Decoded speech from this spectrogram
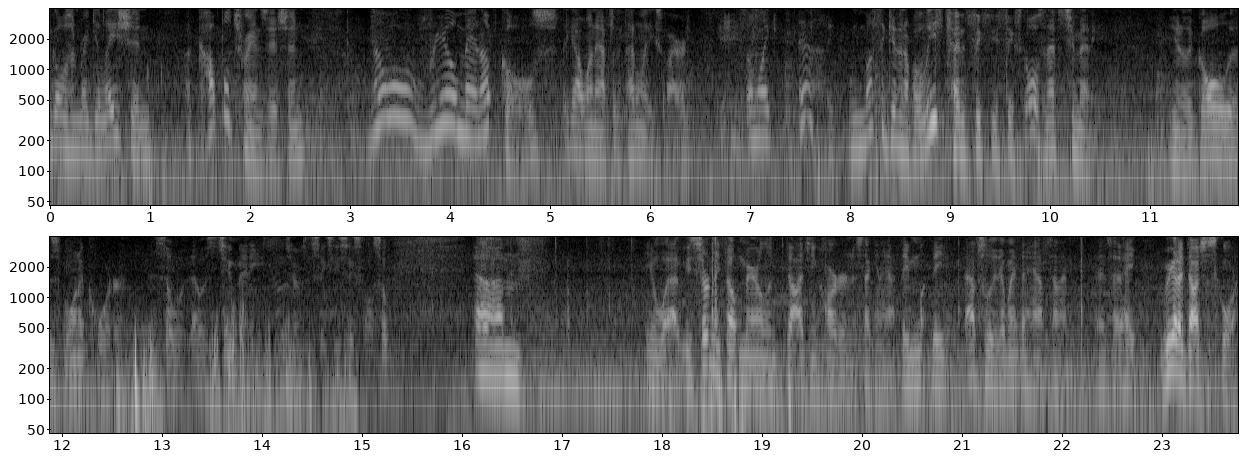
goals in regulation, a couple transition, no real man up goals. They got one after the penalty expired. So I'm like, yeah, we must have given up at least 10 66 goals, and that's too many you know the goal is one a quarter and so that was too many in terms of 66 goals. So um, you know we certainly felt maryland dodging harder in the second half. They, they absolutely they went into halftime and said hey we got to dodge the score.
